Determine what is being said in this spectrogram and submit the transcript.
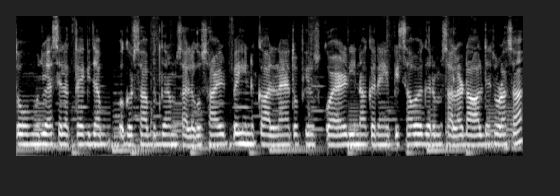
तो मुझे ऐसे लगता है कि जब अगर साबुत गर्म मसाले को साइड पे ही निकालना है तो फिर उसको ऐड ही ना करें। पिसा हुआ गर्म मसाला डाल दें थोड़ा सा।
